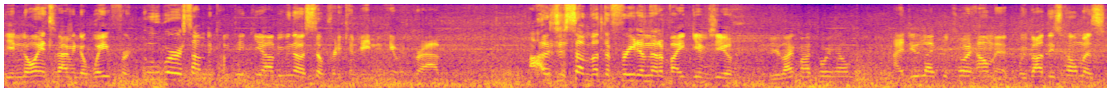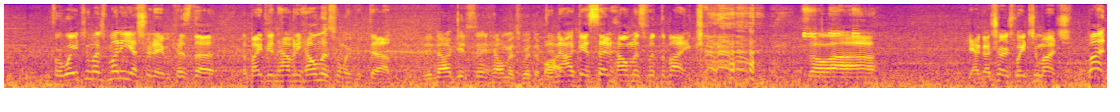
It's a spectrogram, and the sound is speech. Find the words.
the annoyance of having to wait for an Uber or something to come pick you up, even though it's still pretty convenient here with Grab. Oh, there's just something about the freedom that a bike gives you. Do you like my toy helmet? I do like your toy helmet. We bought these helmets for way too much money yesterday because the, the bike didn't have any helmets when we picked it up. Did not get sent helmets with the bike. Did not get sent helmets with the bike. so, uh, yeah, I got charged way too much. But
